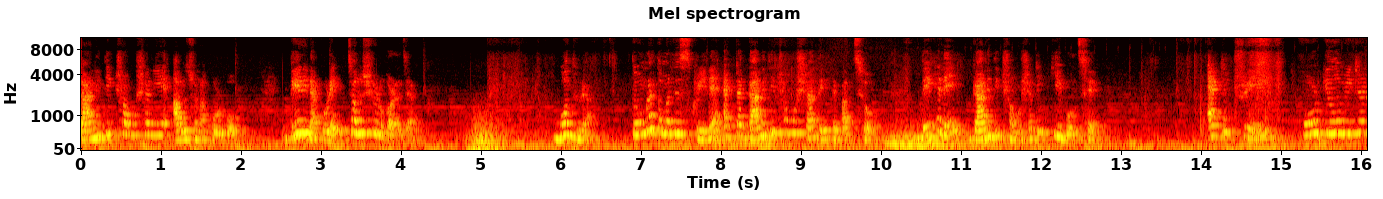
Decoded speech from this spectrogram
গাণিতিক সমস্যা নিয়ে আলোচনা করব। দেরি না করে চলো শুরু করা যাক। বন্ধুরা তোমরা তোমাদের স্ক্রিনে একটা গাণিতিক সমস্যা দেখতে পাচ্ছ। দেখে নেই গাণিতিক সমস্যাটি কি বলছে। একটা ট্রেন ফোর কিলোমিটার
